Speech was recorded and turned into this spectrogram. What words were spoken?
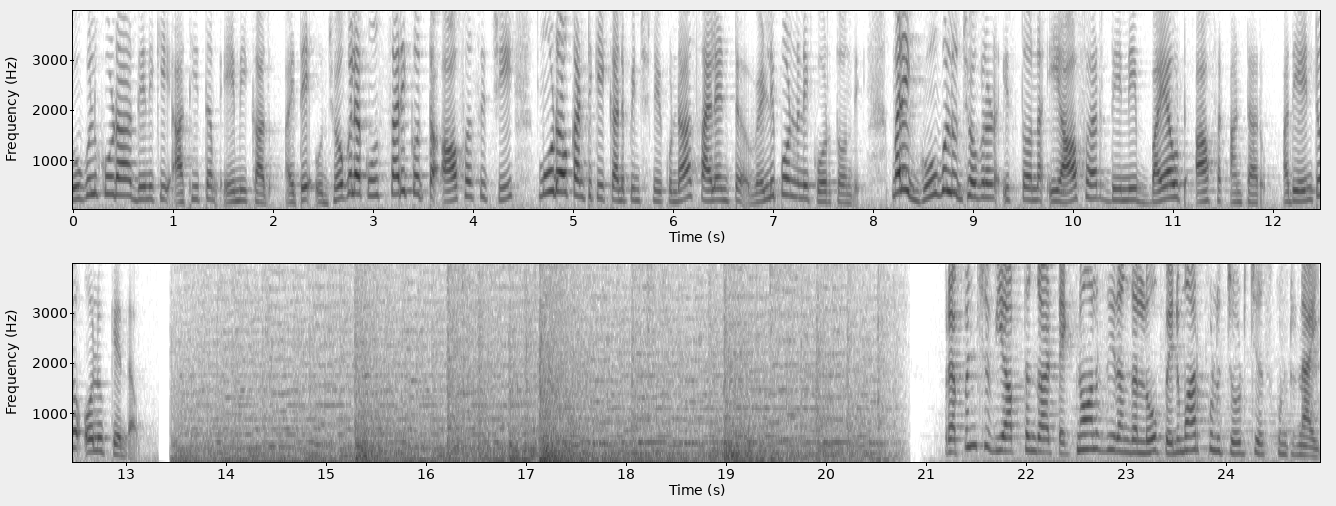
గూగుల్ కూడా దీనికి అతీతం ఏమీ కాదు. అయితే ఉద్యోగులకు సరికొత్త ఆఫర్స్ ఇచ్చి మూడో కంటికి కనిపించనీయకుండా సైలెంట్ వెళ్ళిపోండని కోరుతోంది. మరి గూగుల్ ఉద్యోగులను ఇస్తోన్న ఈ ఆఫర్ దీన్ని బయౌట్ ఆఫర్ అంటారు. అది ఏంటో లుక్కేద్దాం. ప్రపంచవ్యాప్తంగా టెక్నాలజీ రంగంలో పెనుమార్పులు చోటు చేసుకుంటున్నాయి.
